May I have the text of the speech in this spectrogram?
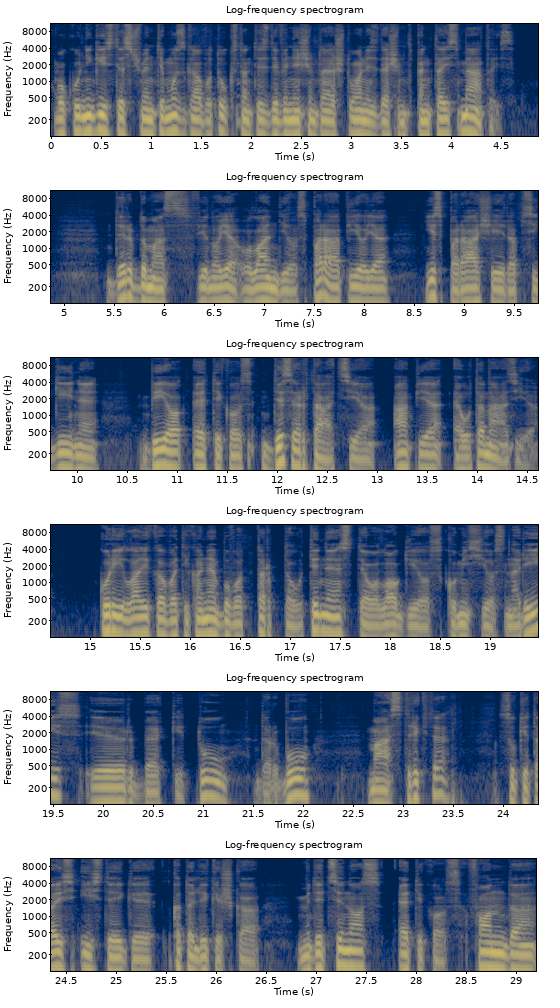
o kunigystės šventimus gavo 1985 metais. Dirbdamas vienoje Olandijos parapijoje, jis parašė ir apsigynė bioetikos disertaciją apie eutanaziją kurį laiką Vatikane buvo tarptautinės teologijos komisijos narys ir be kitų darbų Maastrichte su kitais įsteigė katalikišką medicinos etikos fondą,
